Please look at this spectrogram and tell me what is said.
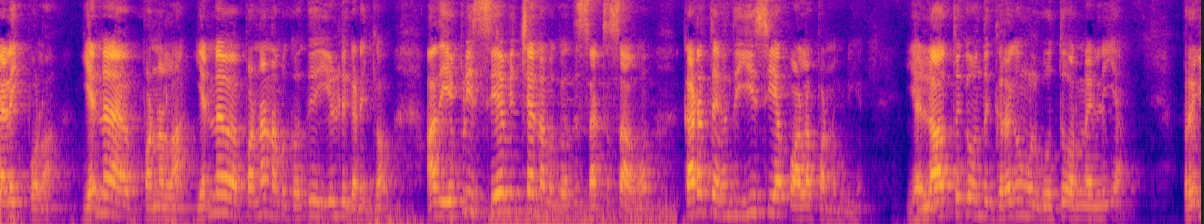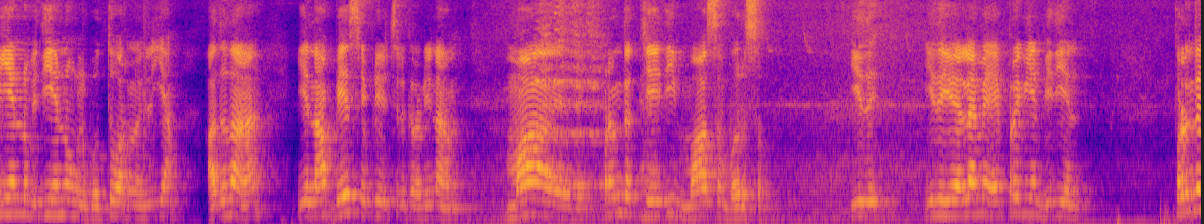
வேலைக்கு போகலாம்? என்ன பண்ணலாம்? என்ன பண்ணால் நமக்கு வந்து ஈல்டு கிடைக்கும்? அதை எப்படி சேமித்தா நமக்கு வந்து சக்ஸஸ் ஆகும்? கடத்தை வந்து ஈஸியாக ஃபாலோ பண்ண முடியும். எல்லாத்துக்கும் வந்து கிரகம் உங்களுக்கு ஒத்து வரணும் இல்லையா? பிரவியன்னு விதியன்னு உங்களுக்கு ஒத்து வரணும் இல்லையா? அதுதான் நான் பேஸ் எப்படி வச்சுருக்கிறேன் அப்படின்னா மா பிறந்த தேதி மாதம் வருஷம். இது இது எல்லாமே பிரவியன் விதியன் பிறந்த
